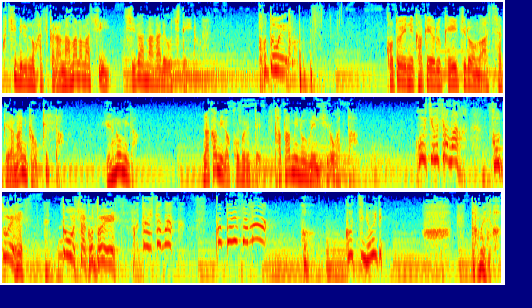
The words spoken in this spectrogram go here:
唇の端から生々しい血が流れ落ちている。琴江琴江に駆け寄る慶一郎の足先が何かを蹴った。湯飲みだ。中身がこぼれて畳の上に広がった。お嬢様。琴江どうした琴江琴江様。琴ほこっちにおいで。はあダメだ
